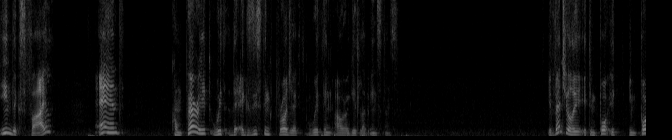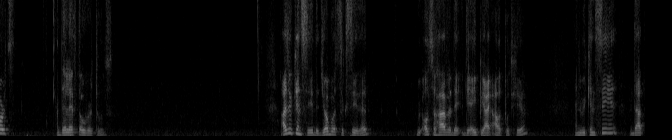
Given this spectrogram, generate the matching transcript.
index file and compare it with the existing project within our GitLab instance. Eventually, it, import, it imports the leftover tools. As you can see, the job was succeeded. We also have the, the API output here and we can see that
